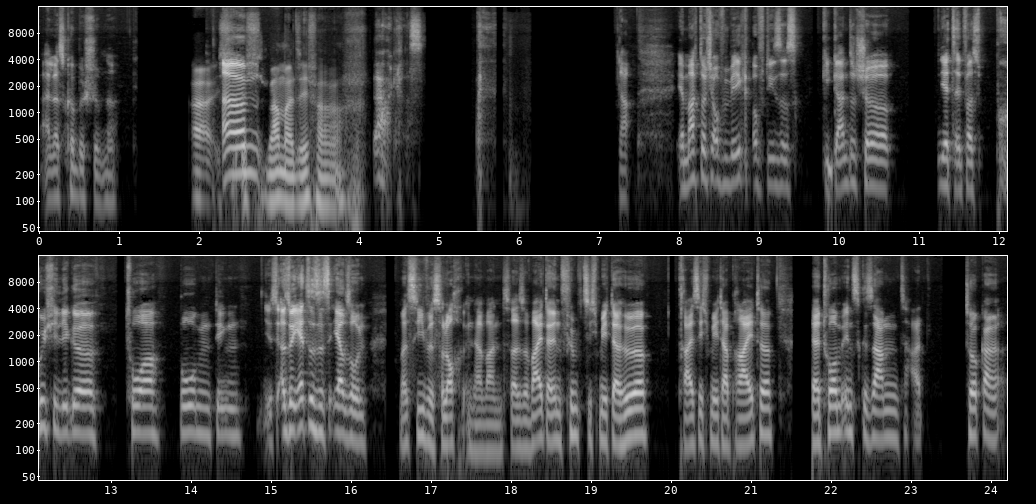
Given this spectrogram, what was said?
Ah, das kommt bestimmt, ne? Äh, ich, Ähm. ich war mal Seefahrer. Ah, krass. Ihr macht euch auf den Weg auf dieses gigantische, jetzt etwas brüchelige Torbogen-Ding. Also jetzt ist es eher so ein massives Loch in der Wand. Also weiterhin 50 Meter Höhe, 30 Meter Breite. Der Turm insgesamt hat circa,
